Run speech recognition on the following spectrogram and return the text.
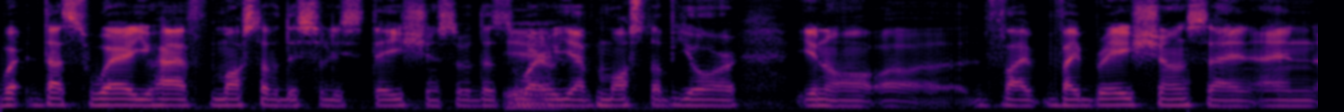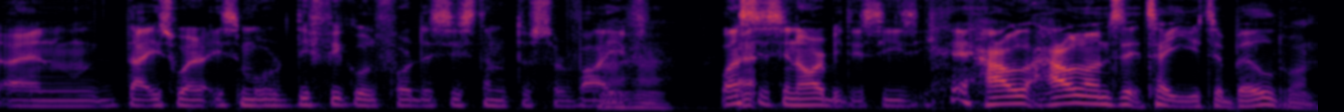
where, that's where you have most of the solicitations. So that's where you have most of your you know uh, vi- vibrations, and, and and that is where it's more difficult for the system to survive. Uh-huh. Once Uh, it's in orbit, it's easy. How how long does it take you to build one?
